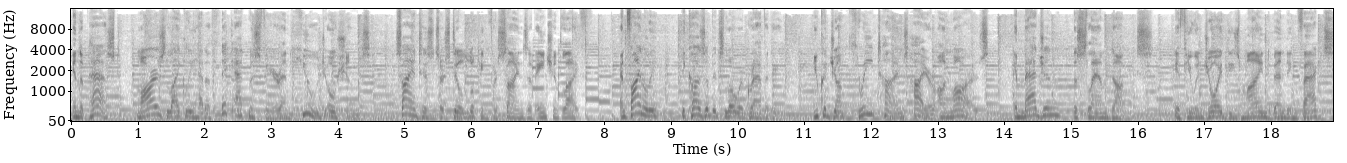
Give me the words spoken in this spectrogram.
In the past, Mars likely had a thick atmosphere and huge oceans. Scientists are still looking for signs of ancient life. And finally, because of its lower gravity, you could jump three times higher on Mars. Imagine the slam dunks. If you enjoyed these mind-bending facts,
